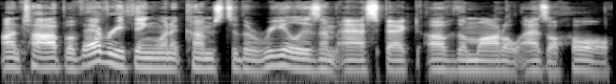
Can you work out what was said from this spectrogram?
on top of everything when it comes to the realism aspect of the model as a whole.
